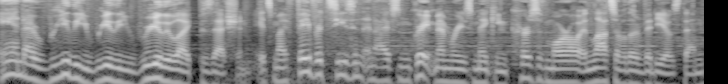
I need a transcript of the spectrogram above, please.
and I really, really, really like Possession. It's my favorite season, and I have some great memories making Curse of Morro and lots of other videos then,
